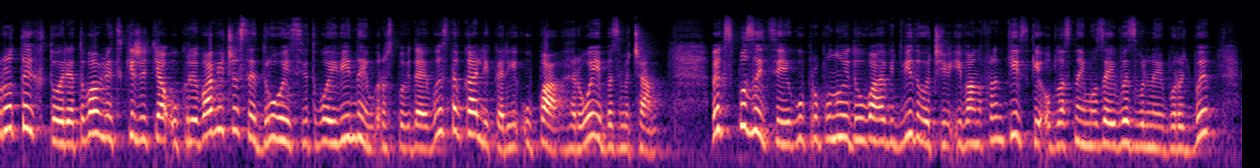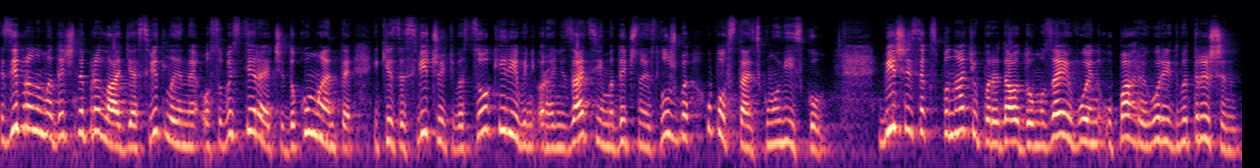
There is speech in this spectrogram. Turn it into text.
Про тих, хто рятував людське життя у криваві часи Другої світової війни, розповідає виставка Лікарі УПА Герої без меча. В експозиції, яку пропонує до уваги відвідувачів Івано-Франківський обласний музей визвольної боротьби, зібрано медичне приладдя, світлини, особисті речі, документи, які засвідчують високий рівень організації медичної служби у повстанському війську. Більшість експонатів передав до музею воїн УПА Григорій Дмитришин.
